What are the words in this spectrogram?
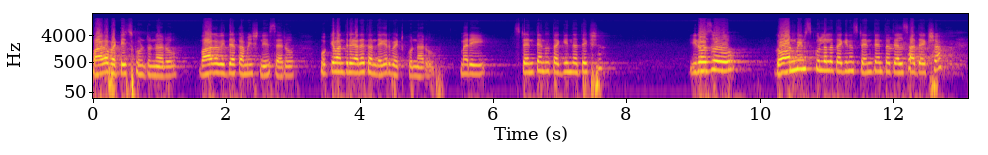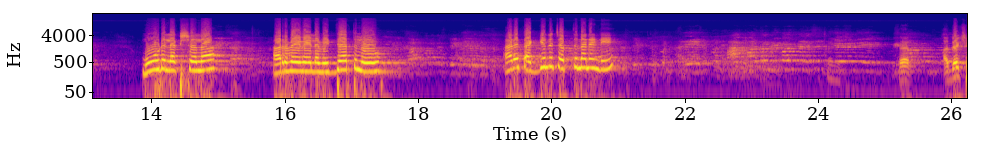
బాగా పట్టించుకుంటున్నారు. బాగా విద్యా కమిషన్ వేశారు. ముఖ్యమంత్రి గారే తన దగ్గర పెట్టుకున్నారు. మరి స్ట్రెంత్ ఎందుకు తగ్గింది అధ్యక్ష? ఈరోజు గవర్నమెంట్ స్కూళ్ళలో తగిన స్ట్రెంత్ ఎంత తెలుసా అధ్యక్ష? మూడు లక్షల అరవై వేల విద్యార్థులు అరే తగ్గింది చెప్తున్నానండి. సార్ అధ్యక్ష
